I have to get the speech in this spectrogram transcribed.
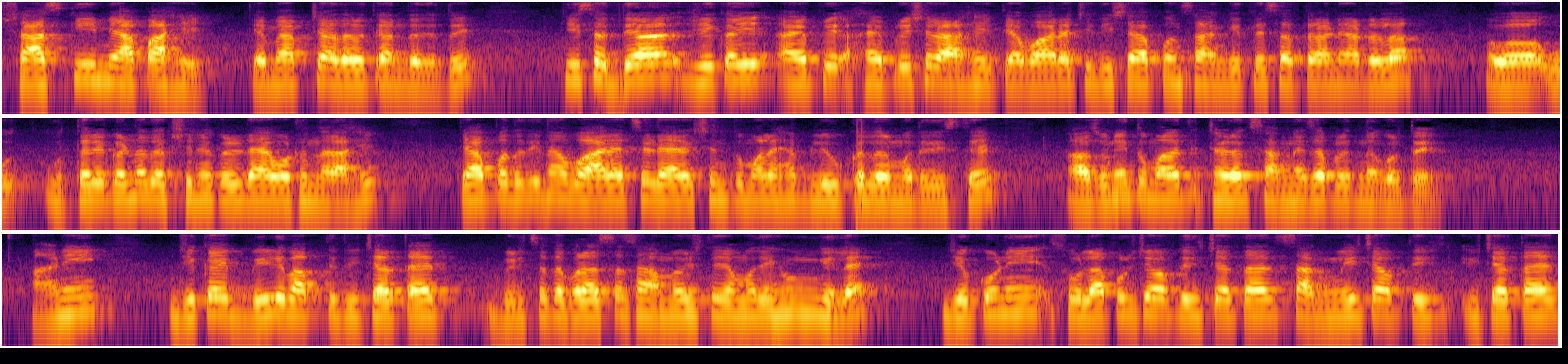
शासकीय मॅप आहे त्या मॅपच्या आधारे ते अंदाज येतोय. की सध्या जे काही हायप्रे हायप्रेशर आहे त्या वाऱ्याची दिशा आपण सांगितले सतरा आणि अठराला उ- उत्तरेकडनं दक्षिणेकडे डायव्हर्ट होणार आहे. त्या पद्धतीनं वाऱ्याचं डायरेक्शन तुम्हाला ह्या ब्ल्यू कलरमध्ये दिसते अजूनही तुम्हाला ती ठळक सांगण्याचा प्रयत्न करतोय. आणि जे काही बीड बाबतीत विचारतायत बीडचा तर बराचसा समावेश त्याच्यामध्ये होऊन गेला आहे जे कोणी सोलापूरच्या बाबतीत विचारतात सांगलीच्या बाबतीत विचारतायत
